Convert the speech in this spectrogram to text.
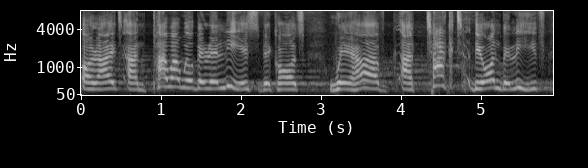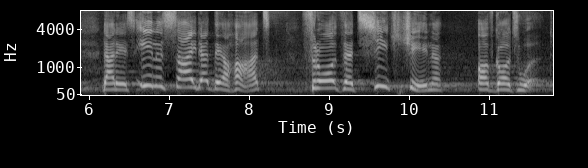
all right, and power will be released because we have attacked the unbelief that is inside at their heart through the teaching of God's word.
